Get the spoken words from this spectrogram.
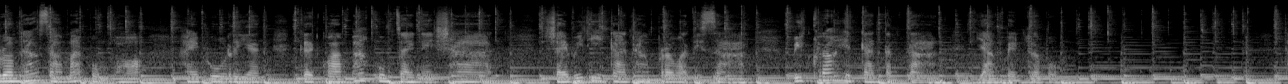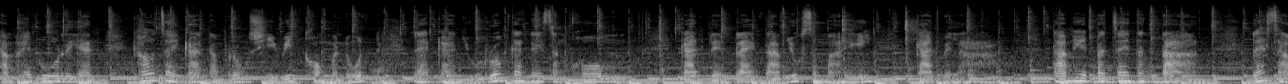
รวมทั้งสามารถบ่มเพาะให้ผู้เรียนเกิดความภาคภูมิใจในชาติ ใช้วิธีการทางประวัติศาสตร์ วิเคราะห์เหตุการณ์ต่างๆ อย่างเป็นระบบทำให้ผู้เรียนเข้าใจการดำรงชีวิตของมนุษย์ และการอยู่ร่วมกันในสังคม การเปลี่ยนแปลงตามยุคสมัย การเวลา ตามเหตุปัจจัยต่างๆ และสา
